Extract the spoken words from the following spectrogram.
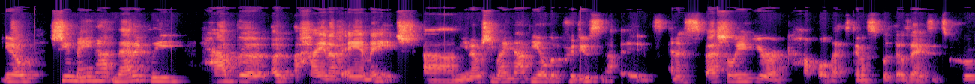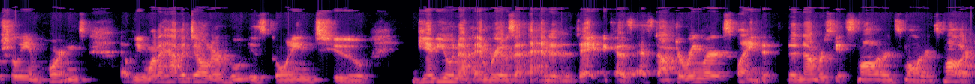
you know, she may not medically have the a, a high enough AMH. Um, you know, she might not be able to produce enough eggs. And especially if you're a couple that's going to split those eggs, it's crucially important that we want to have a donor who is going to give you enough embryos at the end of the day because as dr ringler explained the numbers get smaller and smaller and smaller.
